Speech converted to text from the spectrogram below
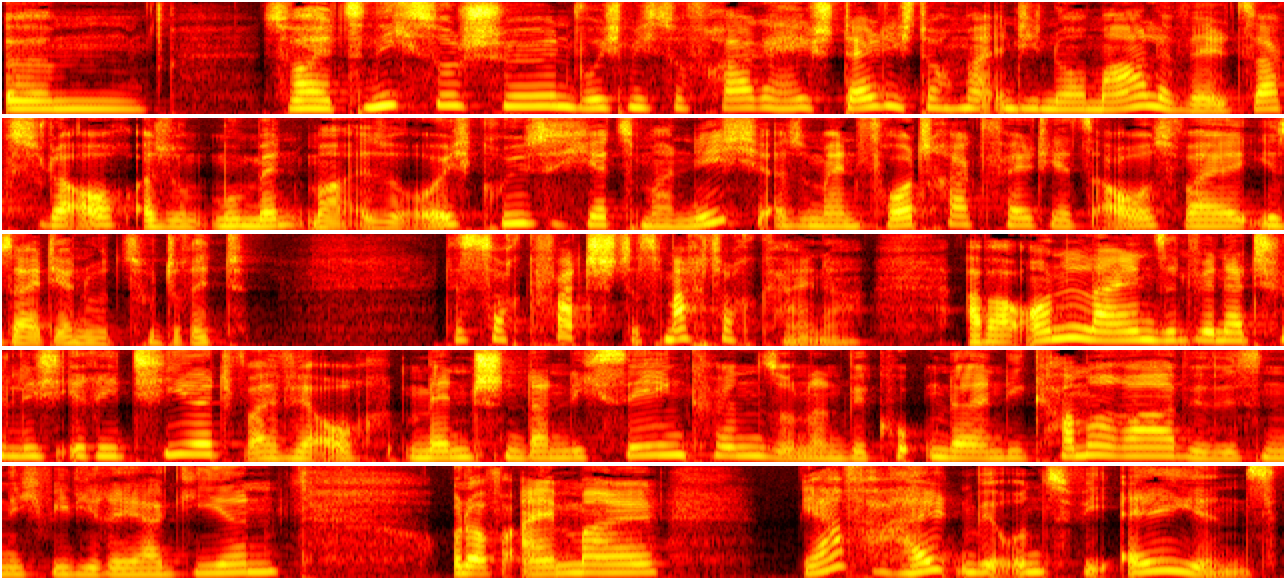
Ähm, es war jetzt nicht so schön, wo ich mich so frage, hey, stell dich doch mal in die normale Welt. Sagst du da auch, also Moment mal, also euch grüße ich jetzt mal nicht. Also mein Vortrag fällt jetzt aus, weil ihr seid ja nur zu dritt. Das ist doch Quatsch, das macht doch keiner. Aber online sind wir natürlich irritiert, weil wir auch Menschen dann nicht sehen können, sondern wir gucken da in die Kamera, wir wissen nicht, wie die reagieren. Und auf einmal, ja, verhalten wir uns wie Aliens.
